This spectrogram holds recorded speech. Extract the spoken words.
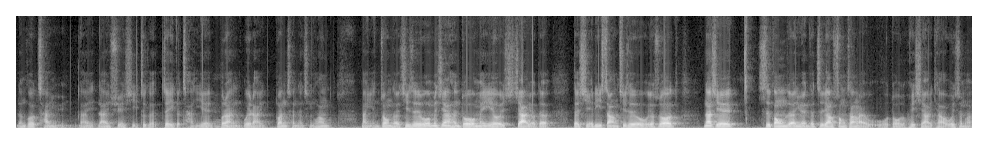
能够参与来来学习这个这一个产业，不然未来断层的情况蛮严重的。其实我们现在很多我们也有下游的。的协力上，其实我有时候那些施工人员的资料送上来，我都会吓一跳。为什么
